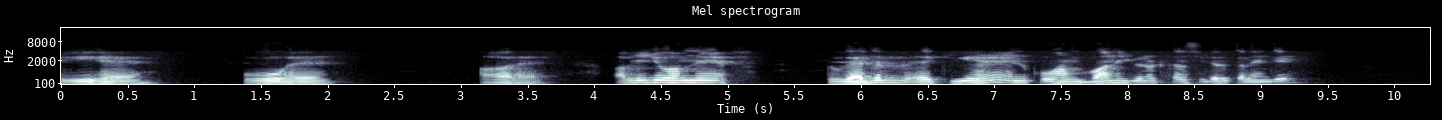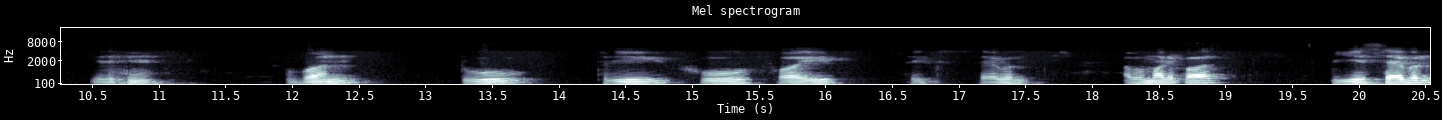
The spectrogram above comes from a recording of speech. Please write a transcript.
टी है ओ है आर है। अब ये जो हमने टुगेदर किए हैं, इनको हम वन यूनिट कंसीडर करेंगे। ये देखें। One two three four five six seven अब हमारे पास ये सेवन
